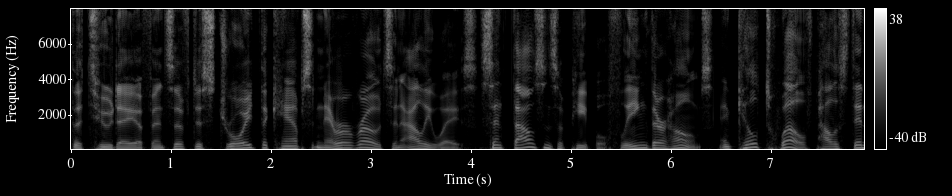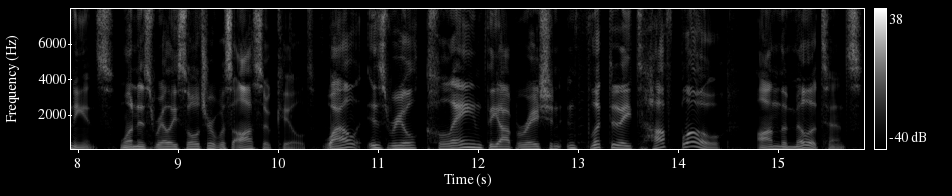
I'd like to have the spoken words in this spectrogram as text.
The two day offensive destroyed the camp's narrow roads and alleyways, sent thousands of people fleeing their homes, and killed 12 Palestinians. One Israeli soldier was also killed. While Israel claimed the operation inflicted a tough blow on the militants,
